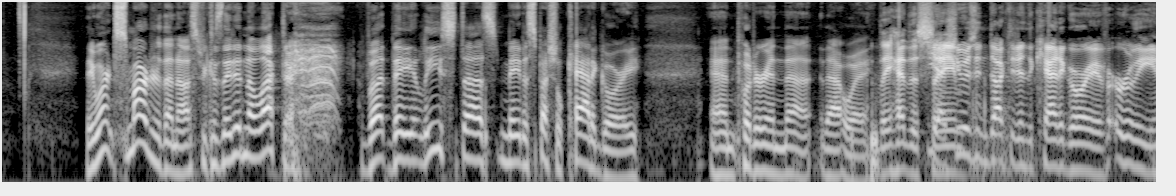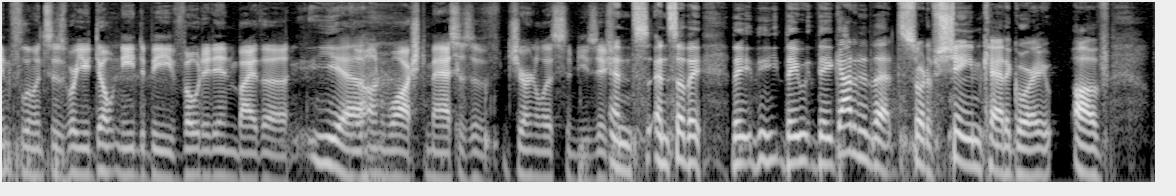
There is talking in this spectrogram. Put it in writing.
they weren't smarter than us because they didn't elect her, but they at least uh, made a special category and put her in that that way. They had the same. Yeah, she was inducted in the category of early influences where you don't need to be voted in by the, the Yeah. unwashed masses of journalists and musicians. and and so they they, they they they got into that sort of shame category of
